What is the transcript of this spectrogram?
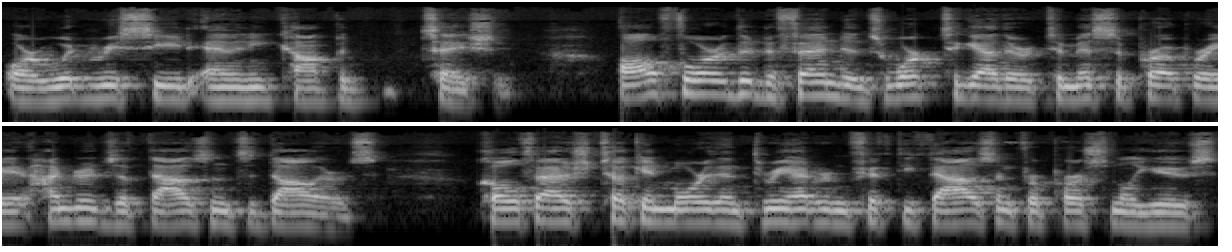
or would receive any compensation. All four of the defendants worked together to misappropriate hundreds of thousands of dollars. Kolfage took in more than 350,000 for personal use,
